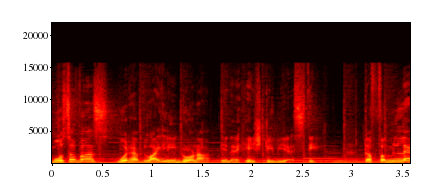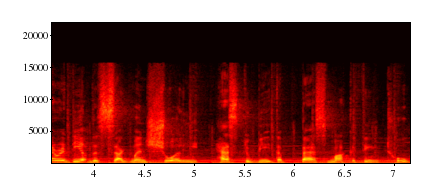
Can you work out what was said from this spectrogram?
Most of us would have likely grown up in a HDB estate. The familiarity of the segment surely has to be the best marketing tool,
